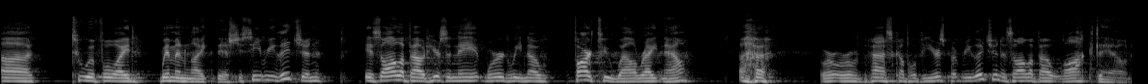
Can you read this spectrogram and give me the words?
uh, to avoid women like this. You see, religion is all about here's a name, word we know far too well right now, uh, or, or over the past couple of years, but religion is all about lockdown.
